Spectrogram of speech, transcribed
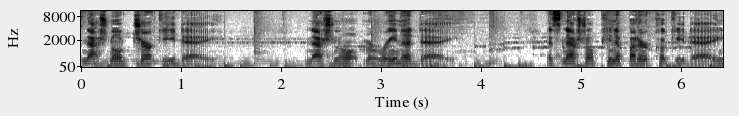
National Jerky Day, National Marina Day. It's National Peanut Butter Cookie Day,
